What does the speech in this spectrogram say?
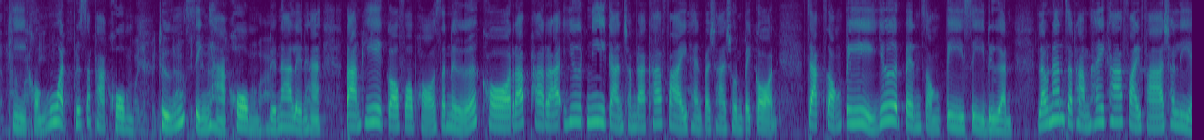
FT ของงวดพฤษภาคม ถึงสิงหาคมเดือนหน้าเลยนะคะ ตามที่กฟผเสนอขอรับภาระยืดหนี้การชำระค่าไฟแทนประชาชนไปก่อน จาก 2 ปียืดเป็น 2 ปี 4 เดือน แล้วนั่นจะทำให้ค่าไฟฟ้าเฉลี่ย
